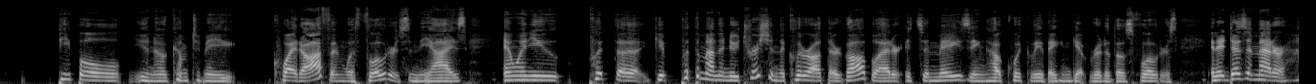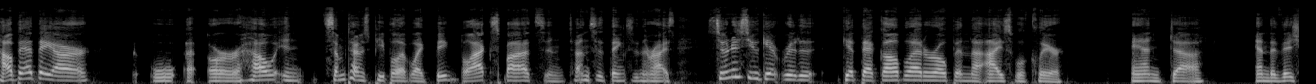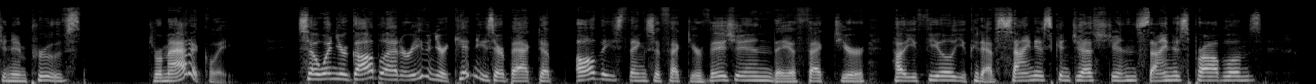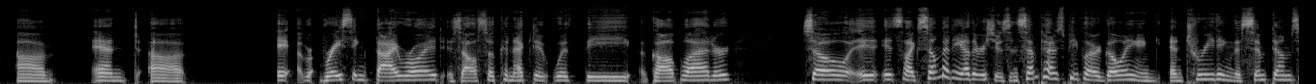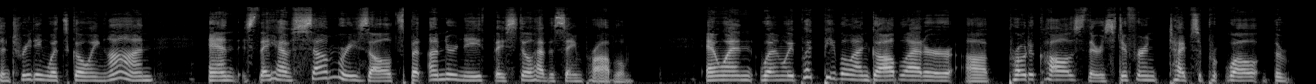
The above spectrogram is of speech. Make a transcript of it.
people, you know, come to me quite often with floaters in the eyes. And when you put the get, put them on the nutrition to clear out their gallbladder, it's amazing how quickly they can get rid of those floaters. And it doesn't matter how bad they are uh, or how in sometimes people have like big black spots and tons of things in their eyes. As soon as you get rid of get that gallbladder open, the eyes will clear, and uh, and the vision improves dramatically. So when your gallbladder, even your kidneys are backed up, all these things affect your vision. They affect your how you feel. You could have sinus congestion, sinus problems, um, and uh, it, racing thyroid is also connected with the gallbladder. So it, it's like so many other issues, and sometimes people are going and, and treating the symptoms and treating what's going on, and they have some results, but underneath they still have the same problem. And when, when we put people on gallbladder uh, protocols, there's different types of, well, the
